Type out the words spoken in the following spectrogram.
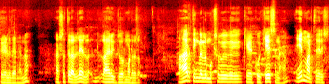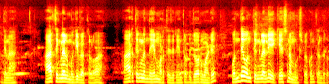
ಹೇಳಿದೆ ನಾನು. ಅಷ್ಟೊತ್ತಲ್ಲಿ ಅಲ್ಲೇ ಲಾರಿಗೆ ಜೋರು ಮಾಡಿದ್ರು. ಆರು ತಿಂಗಳಲ್ಲಿ ಮುಗಿಸಬೇಕು ಕೇಸನ್ನ ಏನು ಮಾಡ್ತಿದ್ದೀರಿ ಇಷ್ಟು ದಿನ? ಆರು ತಿಂಗಳಲ್ಲಿ ಮುಗಿಬೇಕಲ್ವಾ? ಆರು ತಿಂಗಳಿಂದ ಏನು ಮಾಡ್ತಿದ್ದೀರಿ ಅಂತ ಜೋರು ಮಾಡಿ ಒಂದೇ ಒಂದು ತಿಂಗಳಲ್ಲಿ ಕೇಸನ್ನ ಮುಗಿಸ್ಬೇಕು ಅಂತ ಹೇಳಿದ್ರು.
